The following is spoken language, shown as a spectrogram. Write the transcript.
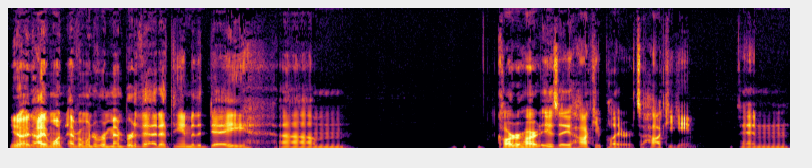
you know, I, I, want everyone to remember that at the end of the day, um, Carter Hart is a hockey player. It's a hockey game, and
